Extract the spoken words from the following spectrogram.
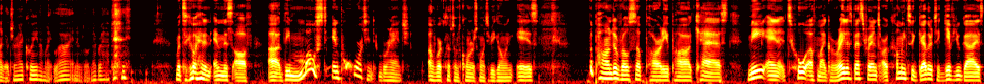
like a drag queen, I might lie and it will never happen. but to go ahead and end this off, uh, the most important branch of where Cliftone's Corner is going to be going is the Ponderosa Party Podcast. Me and two of my greatest best friends are coming together to give you guys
